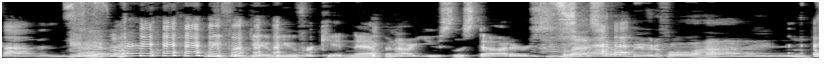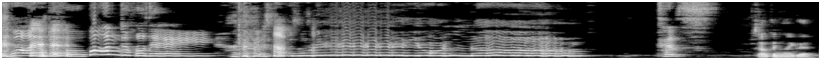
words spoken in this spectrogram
sobbing, sobbing. We forgive you for kidnapping our useless daughters. Bless your beautiful heart. Wonderful, wonderful day. We're your love. That's Something like that.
